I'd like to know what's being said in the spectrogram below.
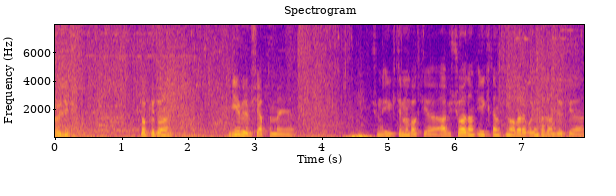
Öldük. Çok kötü oynadık. Niye böyle bir şey yaptım ben ya? Şunu ilk iteme bak ya. Abi şu adam ilk item şunu alarak oyun kazanacak ya.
